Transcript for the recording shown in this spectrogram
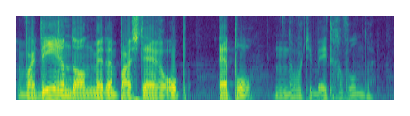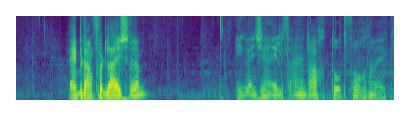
waardeer hem dan met een paar sterren op Apple. Dan wordt je beter gevonden. Hey, bedankt voor het luisteren. Ik wens je een hele fijne dag. Tot volgende week.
